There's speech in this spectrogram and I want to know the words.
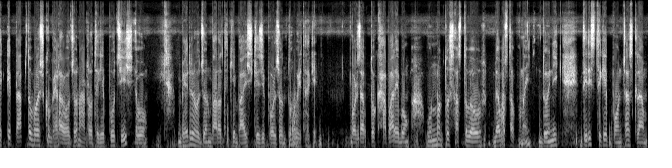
একটি প্রাপ্তবয়স্ক ভেড়ার ওজন আঠারো থেকে পঁচিশ এবং ভেড়ের ওজন বারো থেকে বাইশ কেজি পর্যন্ত হয়ে থাকে। পর্যাপ্ত খাবার এবং উন্নত স্বাস্থ্য ব্যব- ব্যবস্থাপনায় দৈনিক তিরিশ থেকে পঞ্চাশ গ্রাম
